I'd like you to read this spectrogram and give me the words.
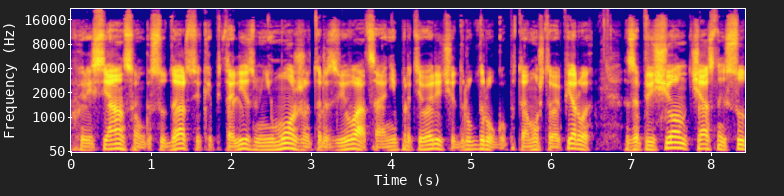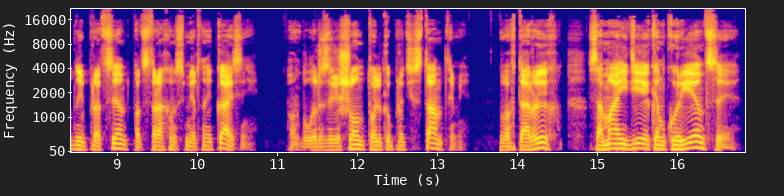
В христианском государстве капитализм не может развиваться, они противоречат друг другу, потому что, во-первых, запрещен частный судный процент под страхом смертной казни. Он был разрешен только протестантами. Во-вторых, сама идея конкуренции –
